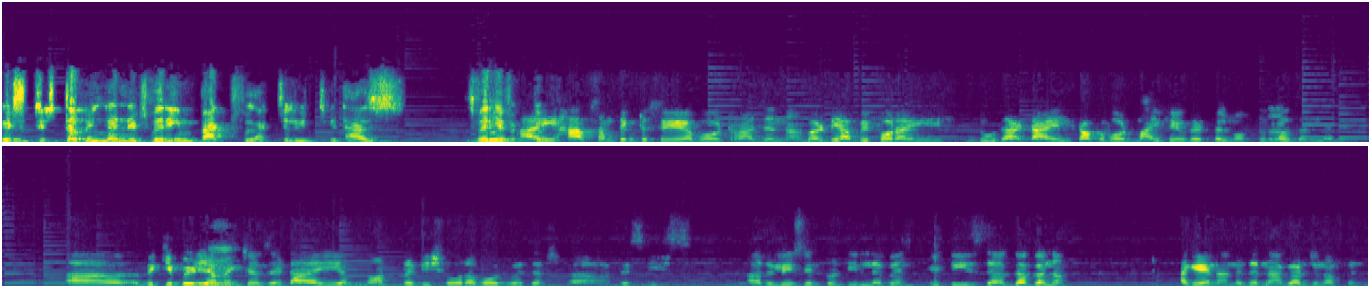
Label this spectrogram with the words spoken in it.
it's disturbing and it's very impactful. Actually, it, it has it's very effective. I have something to say about Rajanna, but yeah, before I do that, I'll talk about my favorite film of 2011. Uh, Wikipedia Hmm. mentions it. I am not pretty sure about whether uh, this is uh, released in 2011. It is uh, Gaganam. Again, another Nagarjuna film.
